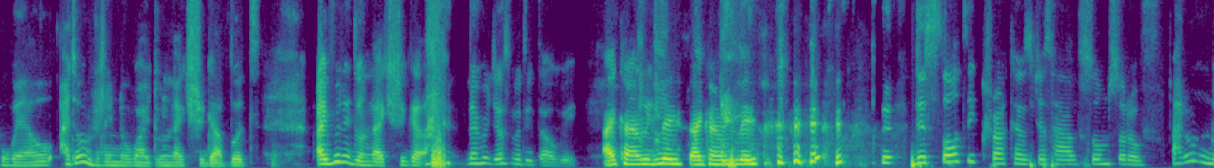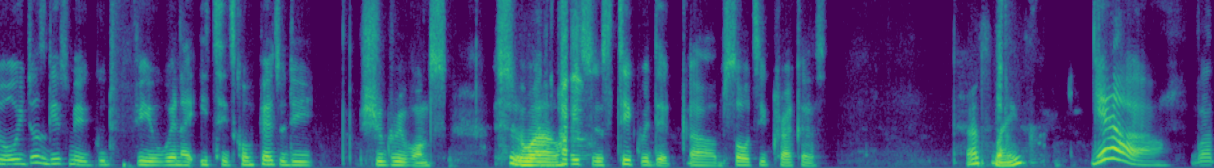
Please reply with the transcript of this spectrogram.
well, I don't really know why I don't like sugar, but I really don't like sugar. Let me just put it that way. I can relate. I can relate. the, the salty crackers just have some sort of I don't know, it just gives me a good feel when I eat it compared to the sugary ones. So I wow, try to stick with the um salty crackers. that's nice. yeah, but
